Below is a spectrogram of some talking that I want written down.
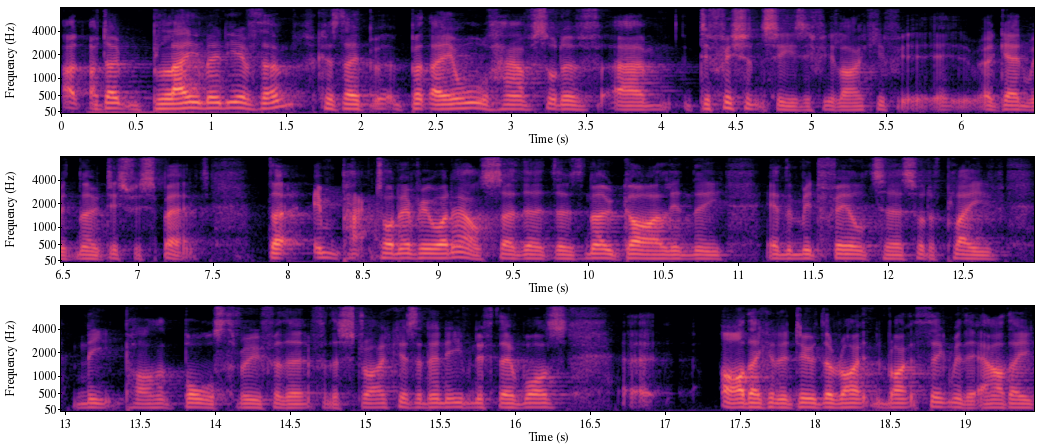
I, don't blame any of them because they, but they all have sort of um, deficiencies, if you like, if again with no disrespect, that impact on everyone else. So there, there's no guile in the in the midfield to sort of play neat balls through for the for the strikers, and then even if there was. Uh, are they going to do the right the right thing with it? Are they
